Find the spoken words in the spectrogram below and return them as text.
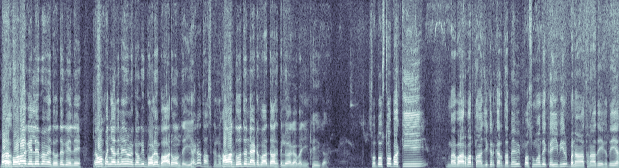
ਭਾਵੇਂ ਬੋਲਾ ਗੇਲੇ ਭਾਵੇਂ ਦੁੱਧ ਗੇਲੇ ਚੌਂ ਪੰਜਾਂ ਦਿਨਾਂ ਦੀ ਹੁਣ ਕਿਉਂਕਿ ਬੋਲੇ ਬਾਹਰ ਹੁੰਦੇ ਹੀ ਆ। ਹੈਗਾ 10 ਕਿਲੋ ਹਾਂ ਦੁੱਧ ਨੈਟ ਬਾਅਦ 10 ਕਿਲੋ ਹੈਗਾ ਭਾਜੀ। ਠੀਕ ਆ। ਸੋ ਦੋਸਤੋ ਬਾਕੀ ਮੈਂ ਵਾਰ-ਵਾਰ ਤਾਂ ਜ਼ਿਕਰ ਕਰਦਾ ਪਿਆ ਵੀ ਪਸ਼ੂਆਂ ਦੇ ਕਈ ਵੀਰ ਬਨਾਥ ਨਾ ਦੇਖਦੇ ਆ।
